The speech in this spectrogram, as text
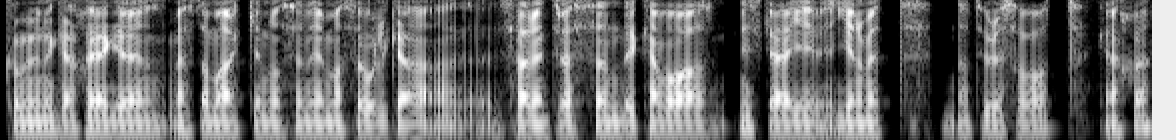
kommunen kanske äger den mesta marken och sen är det en massa olika eh, särintressen. Det kan vara, ni ska genom ett naturreservat kanske?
